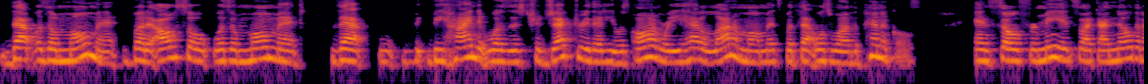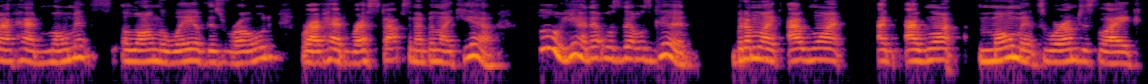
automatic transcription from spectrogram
that was a moment," but it also was a moment that b- behind it was this trajectory that he was on, where he had a lot of moments, but that was one of the pinnacles. And so for me, it's like I know that I've had moments along the way of this road where I've had rest stops and I've been like, yeah, oh yeah, that was that was good. But I'm like, I want I I want moments where I'm just like,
